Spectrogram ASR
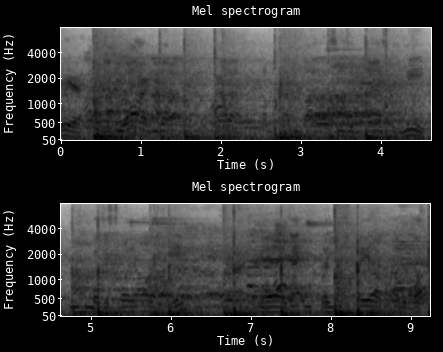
Yeah. If you are, you gotta, you gotta, I'm gonna have you buy the season pass for me because it's twenty dollars a game. Yeah, that, but you just pay like a hundred bucks.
